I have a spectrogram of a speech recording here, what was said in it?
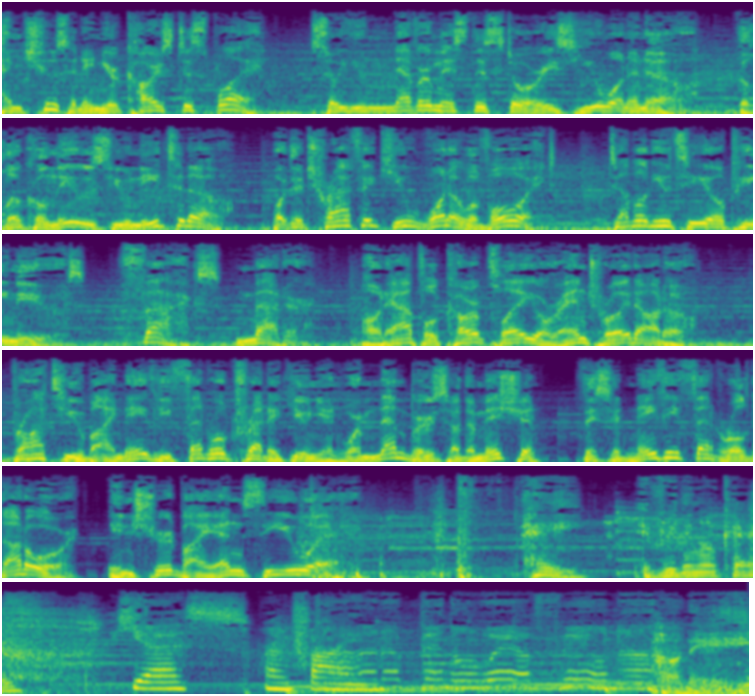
and choose it in your car's display so you never miss the stories you want to know, the local news you need to know, or the traffic you want to avoid. WTOP News. Facts matter. On Apple CarPlay or Android Auto. Brought to you by Navy Federal Credit Union, where members are the mission. Visit NavyFederal.org. Insured by NCUA. Hey, everything okay? Yes, I'm fine. Honey.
